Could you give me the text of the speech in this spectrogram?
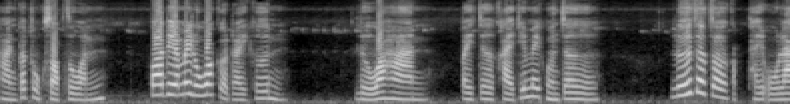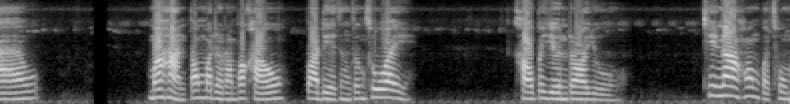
ฮานก็ถูกสอบสวนฟาเดียไม่รู้ว่าเกิดอะไรขึ้น หรือว่าฮานไปเจอใครที่ไม่ควรเจอ หรือจะเจอกับไทโอแล้ว เมื่อฮานต้องมาเดือดร้อนเพราะเขาฟาเดียจึงต้องช่วย เขาไปยืนรออยู่ ที่หน้าห้องประชุม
